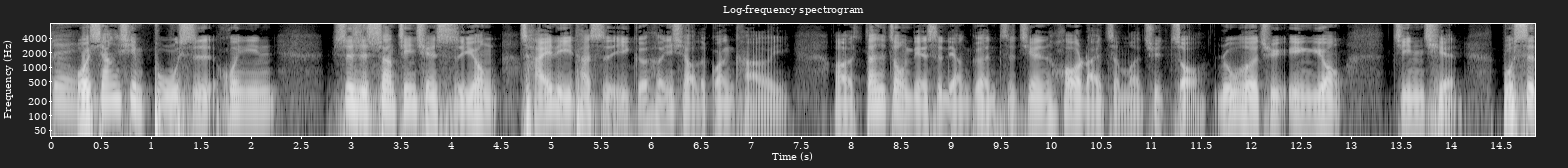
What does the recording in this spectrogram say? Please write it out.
对。我相信不是婚姻，事实上，金钱使用彩礼，它是一个很小的关卡而已。啊、但是重点是两个人之间后来怎么去走，如何去运用金钱。不是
